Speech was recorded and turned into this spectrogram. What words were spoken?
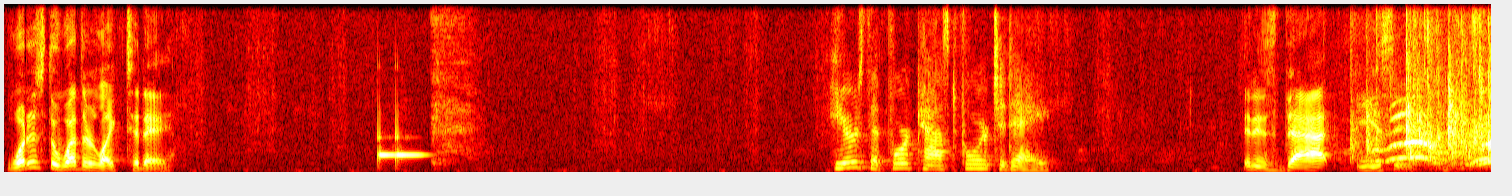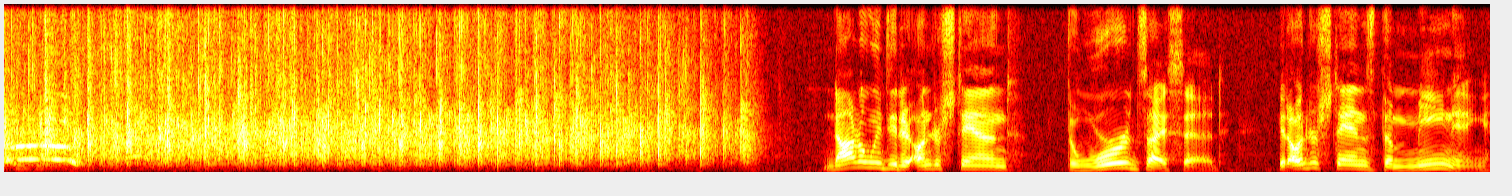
What is the weather like today? Here's the forecast for today. It is that easy. Not only did it understand the words I said, it understands the meaning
